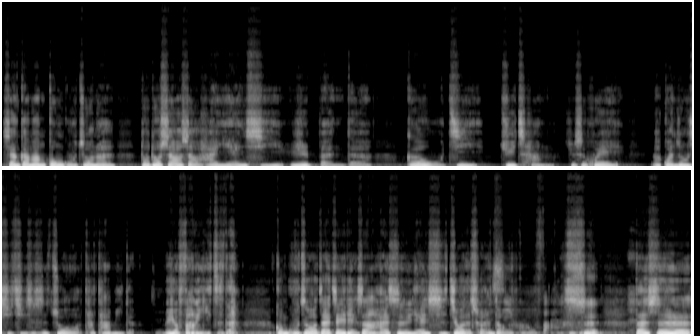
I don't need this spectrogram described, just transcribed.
像刚刚宫古座呢，多多少少还沿袭日本的歌舞伎剧场，就是会呃观众席其实是坐榻榻米的，没有放椅子的。宫古座在这一点上还是沿袭旧的传统，古法。是，但是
